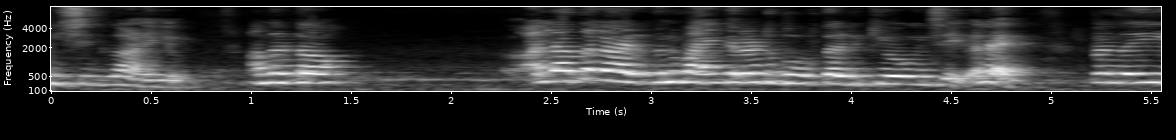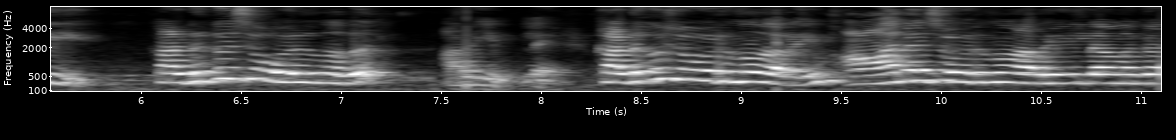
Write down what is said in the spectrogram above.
പിശുക്ക് കാണിക്കും. എന്നിട്ടോ? അല്ലാത്ത കാര്യത്തിന് ഭയങ്കരമായിട്ട് ദൂർത്തടിക്കുകയും ചെയ്യും അല്ലെ? ഇപ്പൊ എന്താ ഈ കടുക് ചോരുന്നത് അറിയും അല്ലെ? കടുക് ചോരുന്നത് അറിയും ആന ചോരുന്നത് അറിയില്ല എന്നൊക്കെ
